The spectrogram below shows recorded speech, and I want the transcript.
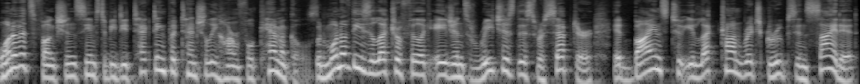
one of its functions seems to be detecting potentially harmful chemicals. When one of these electrophilic agents reaches this receptor, it binds to electron-rich groups inside it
